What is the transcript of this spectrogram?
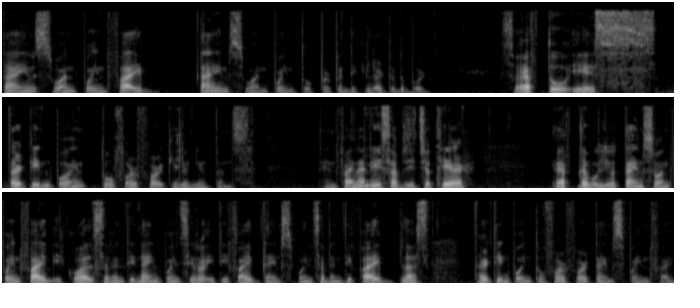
times 1.5 times 1.2 perpendicular to the board. So F2 is 13.244 kilonewtons. And finally, substitute here. FW times 1.5 equals 79.085 times 0.75 plus 13.244 times 0.5.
